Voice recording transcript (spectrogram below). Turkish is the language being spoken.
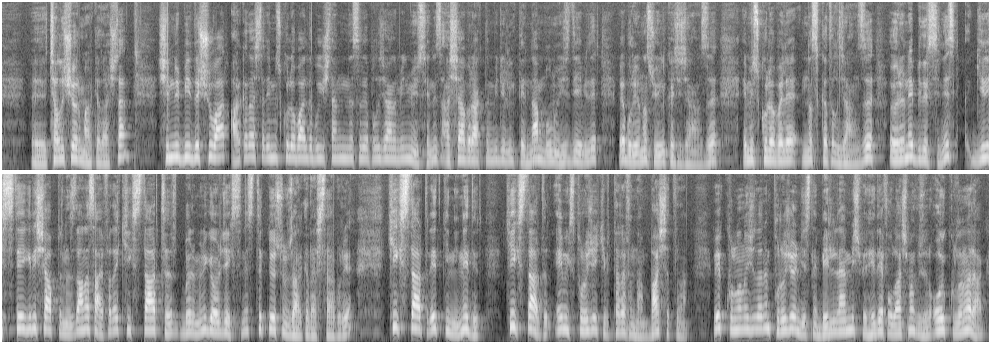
e, çalışıyorum arkadaşlar. Şimdi bir de şu var. Arkadaşlar Emis Global'de bu işlemin nasıl yapılacağını bilmiyorsanız aşağı bıraktığım video linklerinden bunu izleyebilir ve buraya nasıl üyelik açacağınızı, Emis Global'e nasıl katılacağınızı öğrenebilirsiniz. Giriş siteye giriş yaptığınızda ana sayfada Kickstarter bölümünü göreceksiniz. Tıklıyorsunuz arkadaşlar buraya. Kickstarter etkinliği nedir? Kickstarter MX proje ekibi tarafından başlatılan ve kullanıcıların proje öncesinde belirlenmiş bir hedefe ulaşmak üzere oy kullanarak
